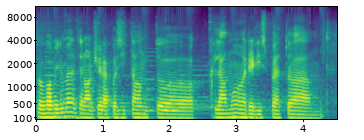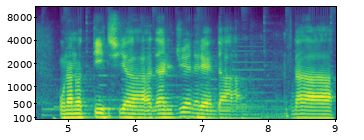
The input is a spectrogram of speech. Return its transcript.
probabilmente non c'era così tanto clamore rispetto a una notizia del genere da, da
